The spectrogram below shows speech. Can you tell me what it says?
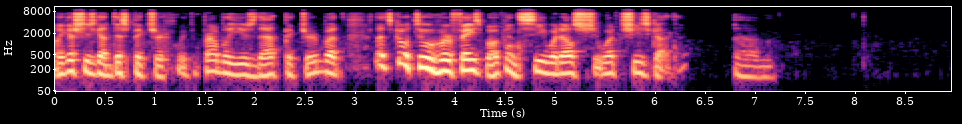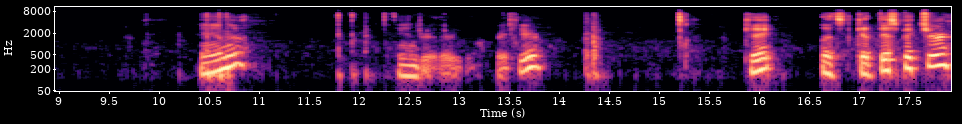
I guess she's got this picture. We could probably use that picture but let's go to her Facebook and see what else she, what she's got. Um Anna Andrea there you go right here. Okay let's get this picture.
